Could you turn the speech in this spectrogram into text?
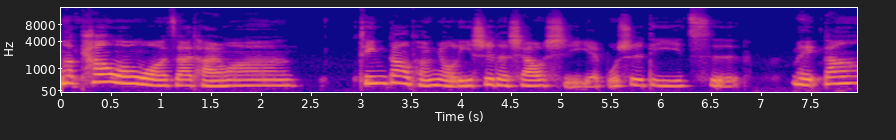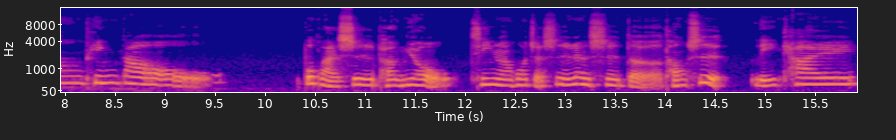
马卡文，我在台湾听到朋友离世的消息也不是第一次。每当听到不管是朋友、亲人，或者是认识的同事离开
